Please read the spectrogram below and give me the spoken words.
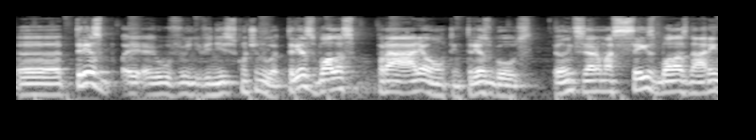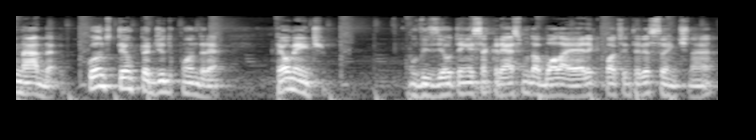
Uh, três, eh, o Vinícius continua. Três bolas para a área ontem, três gols. Antes eram umas seis bolas na área e nada. Quanto tempo perdido com o André? Realmente, o Viseu tem esse acréscimo da bola aérea que pode ser interessante, né?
